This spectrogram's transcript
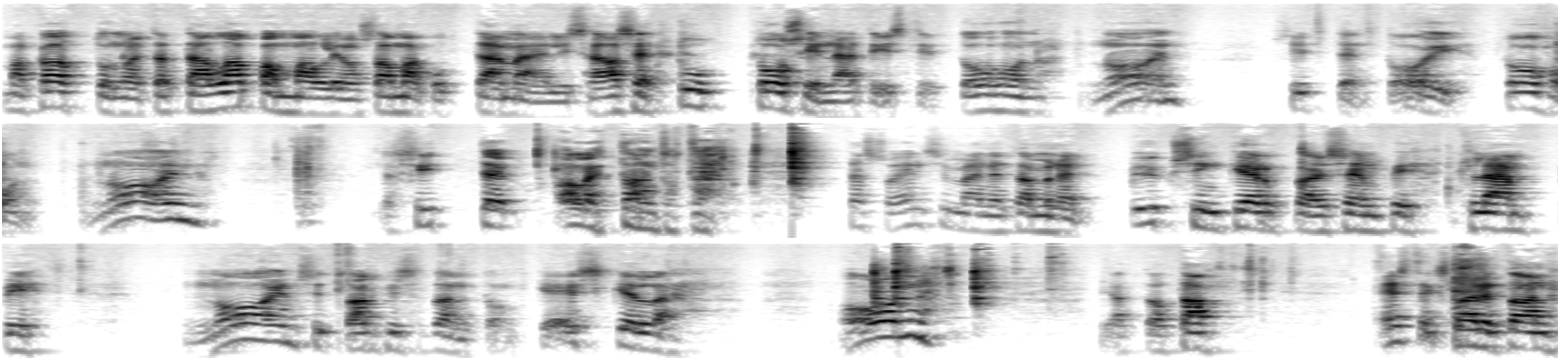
mä kattonut, että tää lapamalli on sama kuin tämä, eli se asettuu tosi nätisti tohon, noin. Sitten toi tohon, noin. Ja sitten aletaan tota, tässä on ensimmäinen tämmönen yksinkertaisempi klämppi. Noin, sitten tarkistetaan, että on keskellä. On. Ja tota, ensiksi laitetaan,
